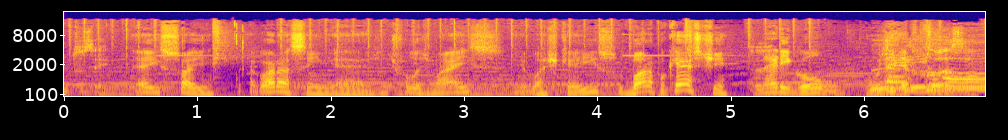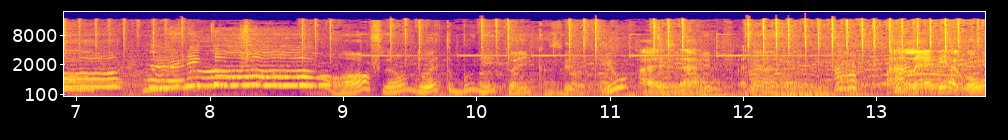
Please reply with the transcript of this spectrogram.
juntos aí. É isso aí. Agora sim, é, a gente falou demais. Eu acho que é isso. Bora pro cast? Let it go, como diria Frozen. Let it go. Ó, fizeram um dueto bonito aí, cara. Você viu? Ah, é, é. A let it go.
